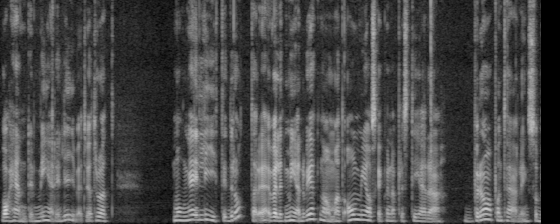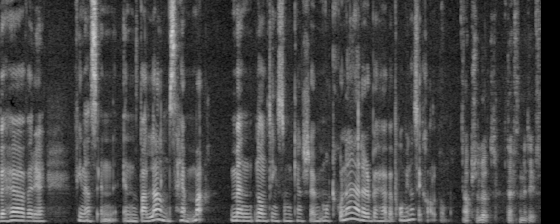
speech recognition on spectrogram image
vad händer mer i livet. Och jag tror att många elitidrottare är väldigt medvetna om att om jag ska kunna prestera bra på en tävling så behöver det finnas en, en balans hemma. Men någonting som kanske motionärer behöver påminna sig själv om. Absolut, definitivt.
